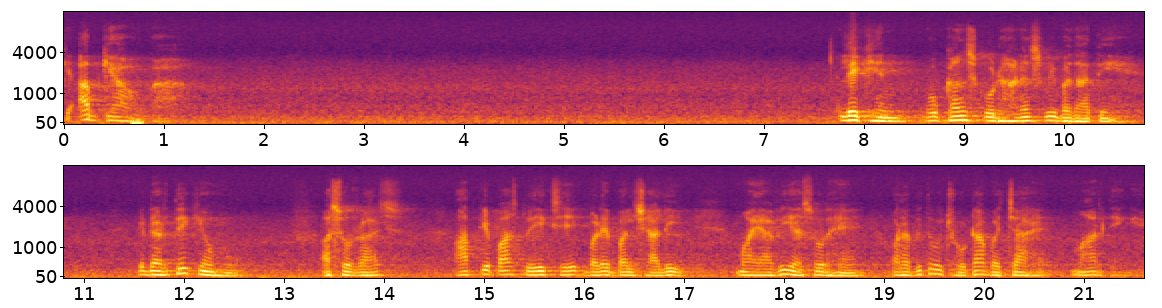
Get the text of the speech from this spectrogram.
कि अब क्या होगा? लेकिन वो कंस को ढाढ़स भी बताती हैं कि डरते क्यों हो? असुरराज आपके पास तो एक से एक बड़े बलशाली, मायावी असुर हैं और अभी तो वो छोटा बच्चा है, मार देंगे।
